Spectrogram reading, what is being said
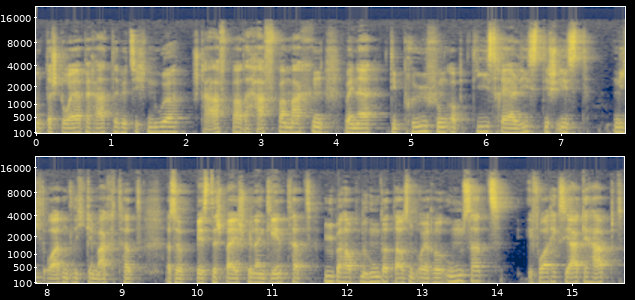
und der Steuerberater wird sich nur strafbar oder haftbar machen, wenn er die Prüfung, ob dies realistisch ist, nicht ordentlich gemacht hat. Also bestes Beispiel, ein Klient hat überhaupt nur 100.000 Euro Umsatz voriges Jahr gehabt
